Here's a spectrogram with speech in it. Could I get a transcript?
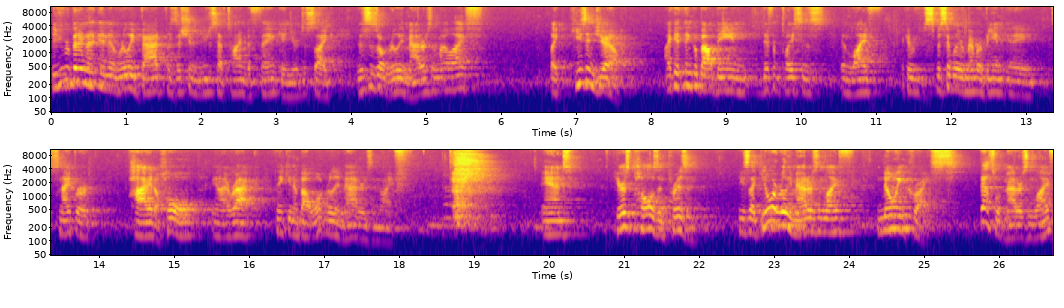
Have you ever been in a, in a really bad position and you just have time to think and you're just like, this is what really matters in my life? Like, he's in jail. I can think about being different places in life. I can specifically remember being in a sniper hide, a hole in Iraq, thinking about what really matters in life. And here's Paul's in prison. He's like, you know what really matters in life? Knowing Christ. That's what matters in life.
